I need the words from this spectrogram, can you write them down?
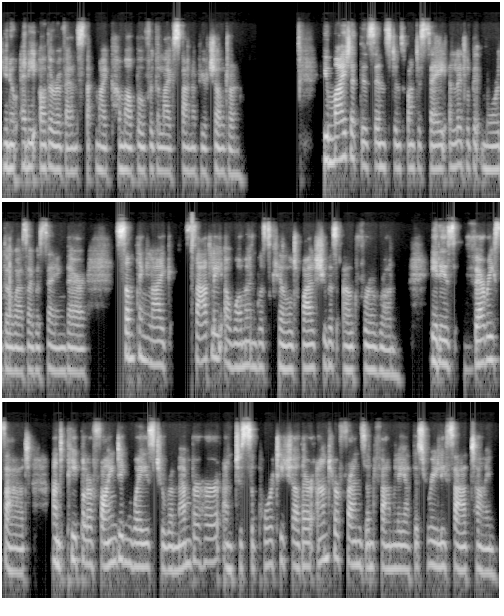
you know any other events that might come up over the lifespan of your children you might, at this instance, want to say a little bit more, though, as I was saying there, something like, Sadly, a woman was killed while she was out for a run. It is very sad, and people are finding ways to remember her and to support each other and her friends and family at this really sad time.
